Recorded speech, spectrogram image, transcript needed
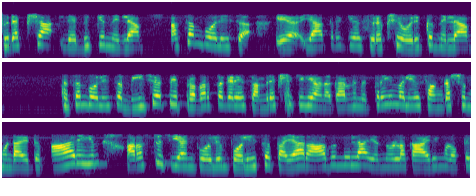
സുരക്ഷ ലഭിക്കുന്നില്ല. അസം പോലീസ് യാത്രയ്ക്ക് സുരക്ഷ ഒരുക്കുന്നില്ല Assam police B J P പ്രവർത്തകരെ സംരക്ഷിക്കുകയാണ്. കാരണം ഇത്രയും വലിയ സംഘർഷം ഉണ്ടായിട്ടും ആരെയും അറസ്റ്റ് ചെയ്യാൻ പോലും പോലീസ് തയ്യാറാവുന്നില്ല എന്നുള്ള കാര്യങ്ങളൊക്കെ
